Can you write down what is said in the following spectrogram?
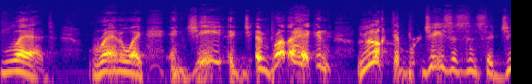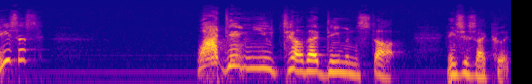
fled, ran away. And, G- and Brother Hagin looked at Jesus and said, Jesus, why didn't you tell that demon to stop? And he says, I couldn't.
